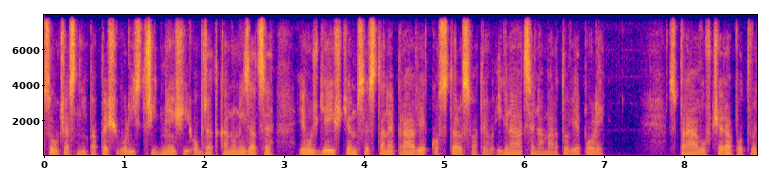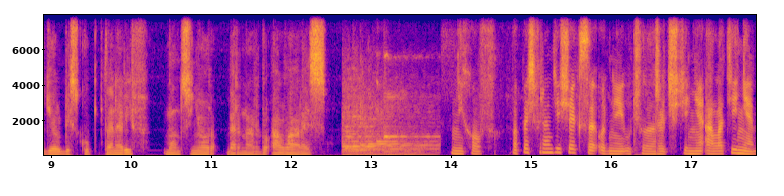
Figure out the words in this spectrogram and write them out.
Současný papež volí střídnější obřad kanonizace, jehož dějištěm se stane právě kostel svatého Ignáce na Martově poli. Zprávu včera potvrdil biskup Tenerife, monsignor Bernardo Alvarez. Mnichov. Papež František se od něj učil řečtině a latině,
